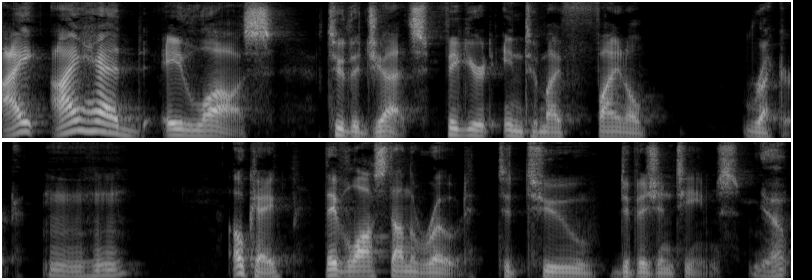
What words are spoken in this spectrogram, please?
I I had a loss to the Jets figured into my final record. Mm-hmm. Okay, they've lost on the road to two division teams. Yep.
